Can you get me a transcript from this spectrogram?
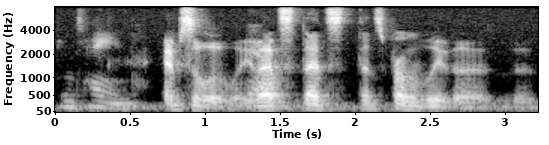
contained. Absolutely. Yeah. That's that's that's probably the, the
